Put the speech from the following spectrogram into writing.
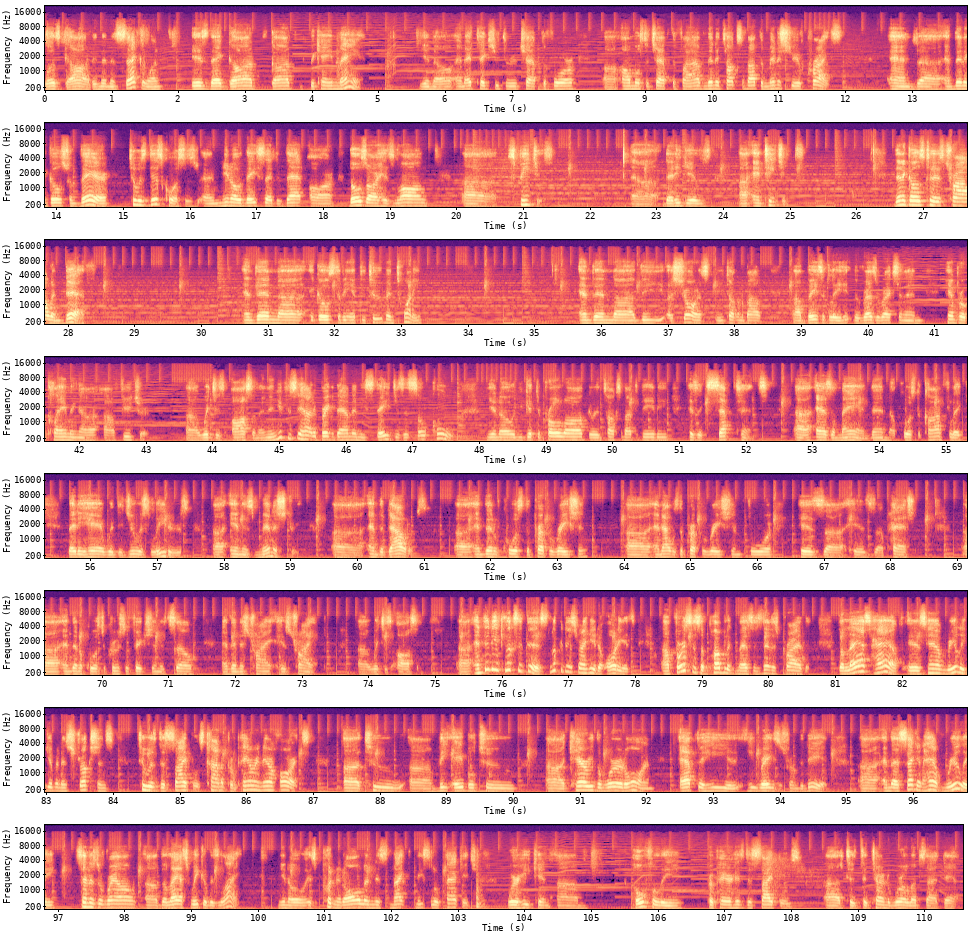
was God. And then the second one is that God God became man. You know, and that takes you through chapter 4, uh, almost to chapter 5. And then it talks about the ministry of Christ. And and then it goes from there to his discourses. And, you know, they said that, that are, those are his long uh, speeches uh, that he gives uh, and teachings. Then it goes to his trial and death. And then uh, it goes to the empty tomb in 20. And then uh, the assurance, we're talking about uh, basically the resurrection and him proclaiming our, our future uh, which is awesome. And then you can see how they break it down in these stages. It's so cool. You know, you get the prologue where it talks about the deity, his acceptance uh, as a man. Then, of course, the conflict that he had with the Jewish leaders uh, in his ministry uh, and the doubters. And then, of course, the preparation. Uh, and that was the preparation for his his passion. and then, of course, the crucifixion itself, and then his, tri- his triumph uh, which is awesome. Uh, and then he looks at this. Look at this right here, the audience. Uh, first is a public message, then it's private. The last half is him really giving instructions to his disciples, kind of preparing their hearts uh, to uh, be able to uh, carry the word on after he he raises from the dead. Uh, and that second half really centers around uh, the last week of his life. You know, it's putting it all in this nice, nice little package where he can um, hopefully prepare his disciples uh, to, to turn the world upside down.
